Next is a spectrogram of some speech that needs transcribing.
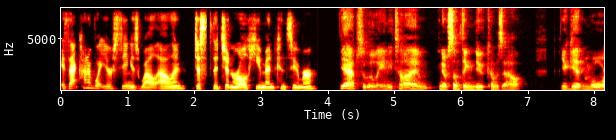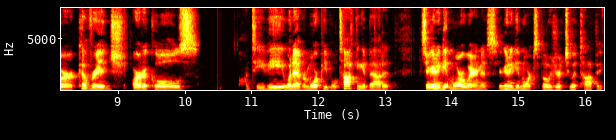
Is that kind of what you're seeing as well, Alan? Just the general human consumer? Yeah, absolutely. Anytime, you know, something new comes out, you get more coverage, articles on TV, whatever, more people talking about it so you're going to get more awareness. You're going to get more exposure to a topic.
